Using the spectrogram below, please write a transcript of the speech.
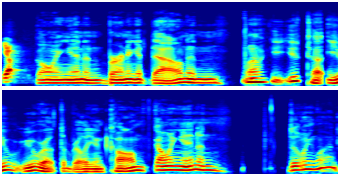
Yep. Going in and burning it down. And, well, you, te- you, you wrote the brilliant column going in and doing what?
